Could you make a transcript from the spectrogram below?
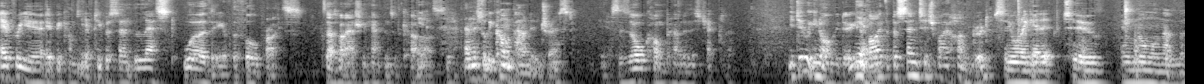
Every year it becomes fifty percent less worthy of the full price. So that's what actually happens with cars. Yes. And this will be compound interest. Yes, this is all compound in this chapter. You do what you normally do. You Yeah. divide the percentage by hundred, So you want to get it to a normal number,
